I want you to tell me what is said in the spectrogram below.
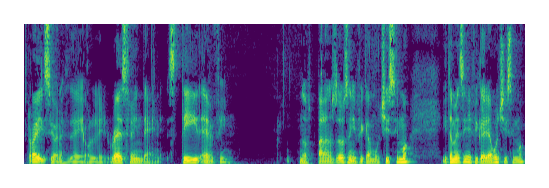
revisiones de All Elite Wrestling, de NXT, en fin. Nos, para nosotros significa muchísimo y también significaría muchísimo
